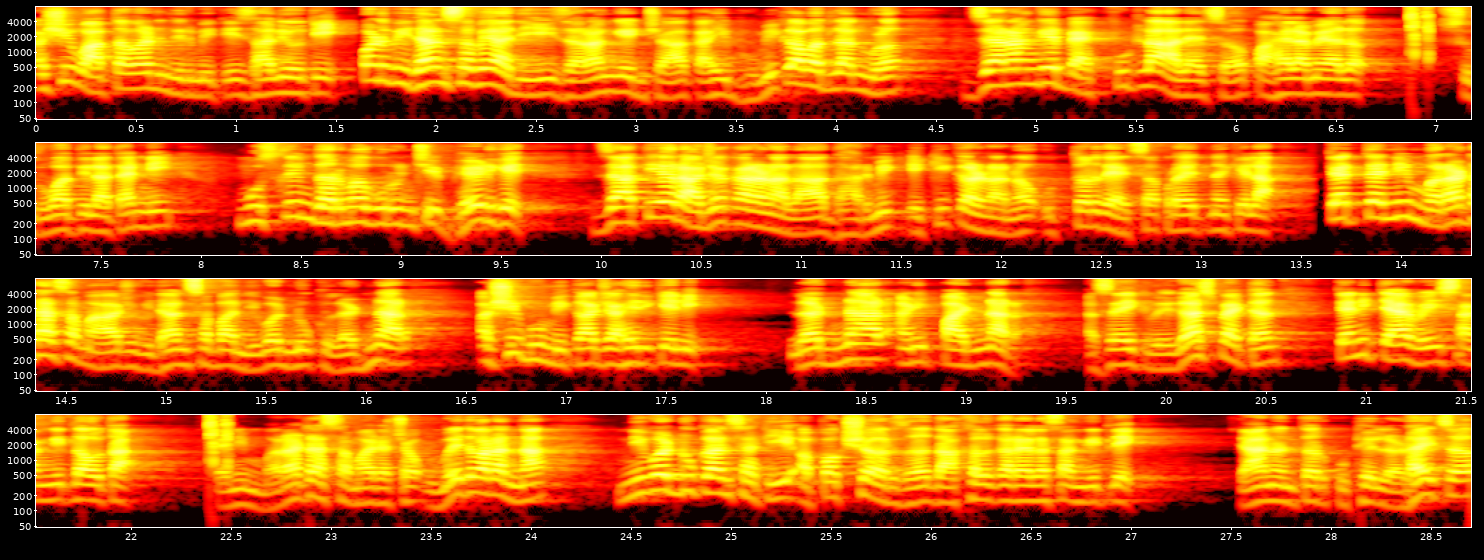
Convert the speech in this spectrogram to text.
अशी वातावरण निर्मिती झाली होती. पण विधानसभेआधी जरांगेंच्या काही भूमिका बदलांमुळं जरांगे बॅकफूटला आल्याचं पाहायला मिळालं. सुरुवातीला त्यांनी मुस्लिम धर्मगुरूंची भेट घेत जातीय राजकारणाला धार्मिक एकीकरणानं उत्तर द्यायचा प्रयत्न केला. त्यात त्यांनी मराठा समाज विधानसभा निवडणूक लढणार अशी भूमिका जाहीर केली. लढणार आणि पाडणार असा एक वेगळाच पॅटर्न त्यांनी त्यावेळी सांगितला होता. त्यांनी मराठा समाजाच्या उमेदवारांना निवडणुकांसाठी अपक्ष अर्ज दाखल करायला सांगितले. त्यानंतर कुठे लढायचं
